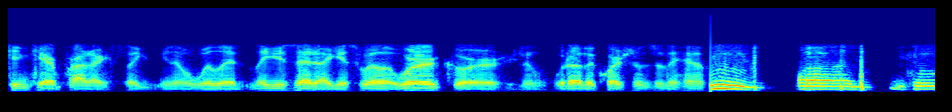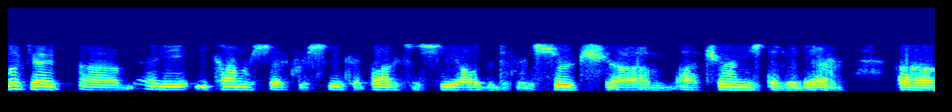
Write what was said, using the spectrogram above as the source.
skincare products? Like, you know, will it, like you said, I guess, will it work, or you know, what other questions do they have? Mm, um, you can look at um, any e-commerce site for sneaker products and see all the different search um, uh, terms that are there uh,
